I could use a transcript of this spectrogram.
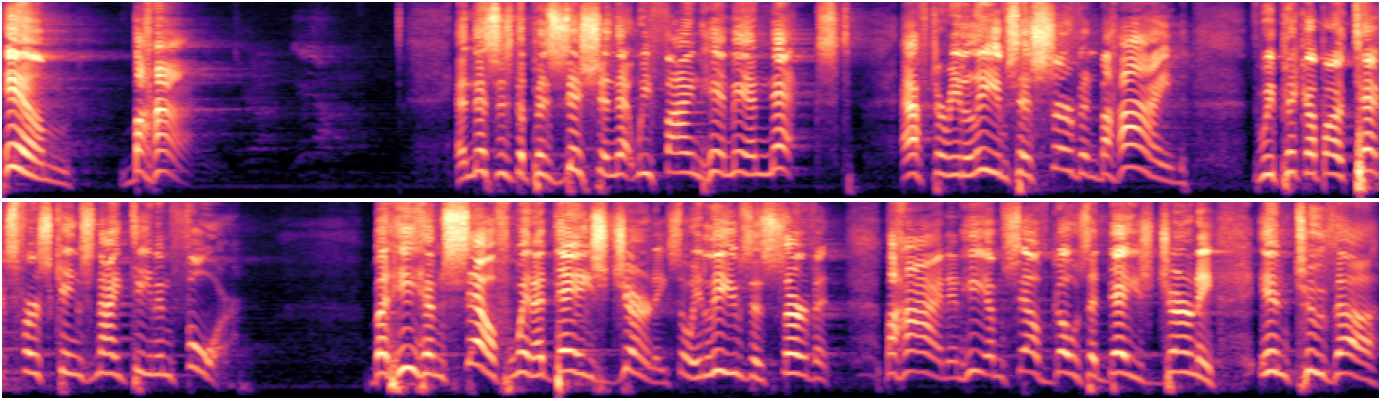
him behind. And this is the position that we find him in next after he leaves his servant behind. We pick up our text, 1 Kings 19 and 4. But he himself went a day's journey. So he leaves his servant behind and he himself goes a day's journey into the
